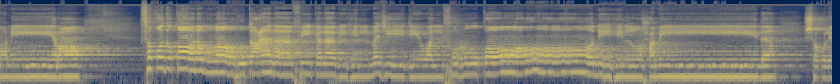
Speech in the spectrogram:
منيرا فقد قال الله تعالى في كلامه المجيد والفرقانه الحميد সকলে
